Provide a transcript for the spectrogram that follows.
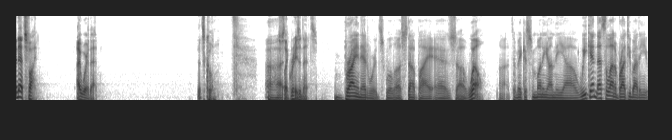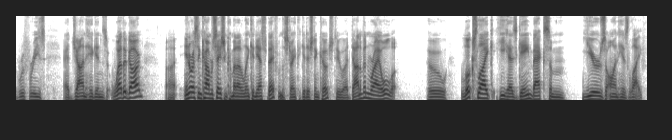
And that's fine. I wear that. That's cool. Uh, It's like raisinets. Brian Edwards will uh, stop by as uh, well uh, to make us some money on the uh, weekend. That's the lineup brought to you by the rooferees at John Higgins Weather Guard. Uh, interesting conversation coming out of Lincoln yesterday from the strength and conditioning coach to uh, Donovan Raiola, who looks like he has gained back some years on his life.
